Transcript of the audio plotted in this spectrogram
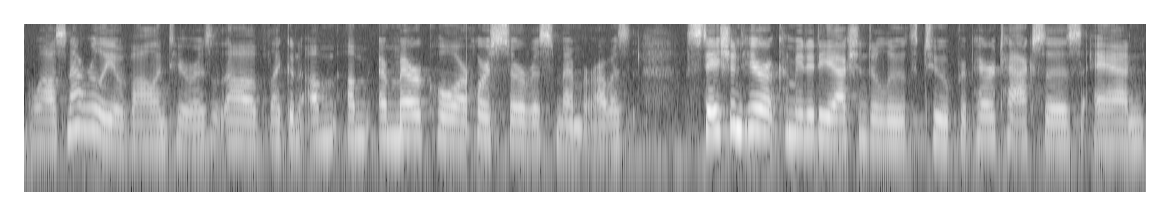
Well, it's not really a volunteer, it's uh, like an um, um, AmeriCorps service member. I was stationed here at Community Action Duluth to prepare taxes and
